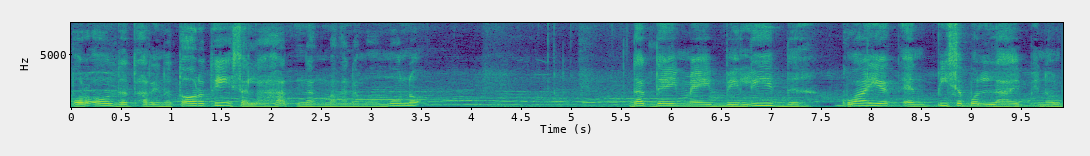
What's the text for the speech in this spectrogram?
for all that are in authority, sa lahat ng mga namumuno, that they may be lead quiet and peaceable life in all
